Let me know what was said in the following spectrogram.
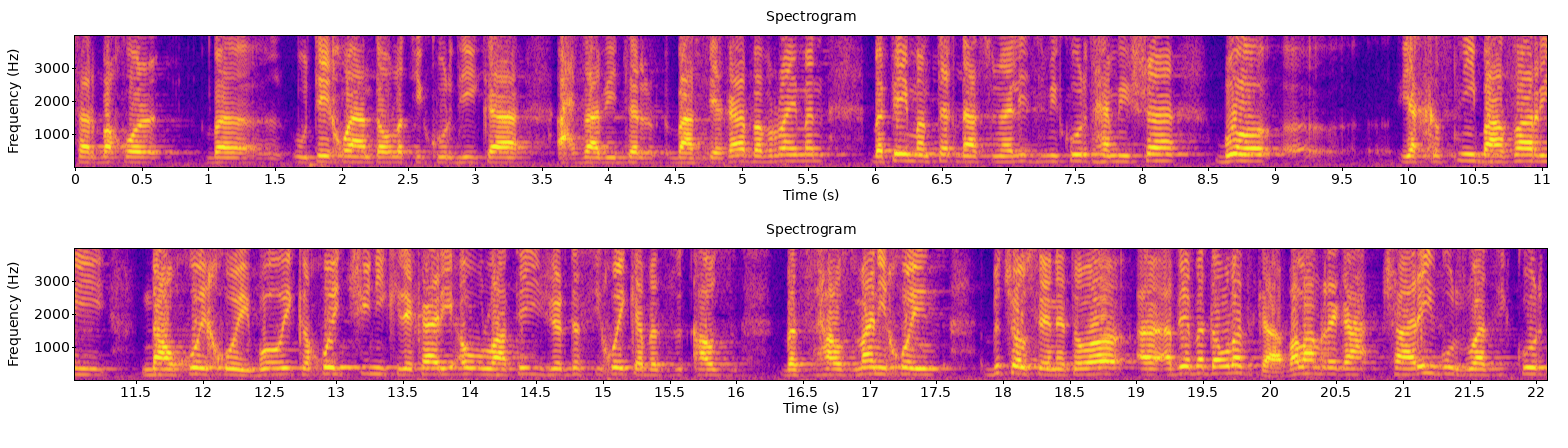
سربەخۆر وتەی خۆیان دەوڵەتی کوردی کە ئەحزابی تر باسیەکە بە بڕای من بە پێی منتەق ناسیۆنالیزمی کورد هەمیشە بۆ یەخستنی بازاری ناوخۆی خۆی بۆ ئەوی کە خۆی چینی کرێکاری ئەو وڵاتەی ژردەسی خۆی کە بە بەس هاوزمانی خۆین بچەوسێنێتەوە ئەبێ بە دەوڵەت بکە بەڵام ڕێگا چارەی بورژوازی کورد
